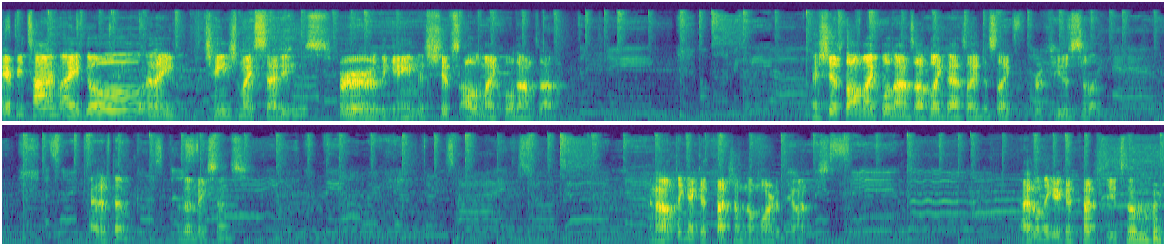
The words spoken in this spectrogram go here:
Every time I go and I change my settings for the game, it shifts all of my cooldowns up. It shifts all my cooldowns up like that, so I just like refuse to like edit them. Does that make sense? And I don't think I could touch them no more, to be honest. I don't think I could touch these no more.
